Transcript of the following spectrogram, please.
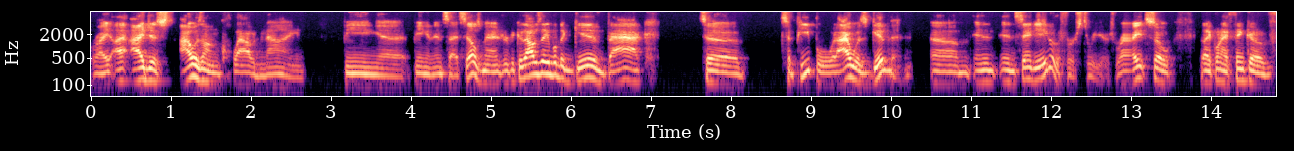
right? I, I just I was on cloud nine being a, being an inside sales manager because I was able to give back to to people what I was given um, in in San Diego the first three years, right? So like when I think of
